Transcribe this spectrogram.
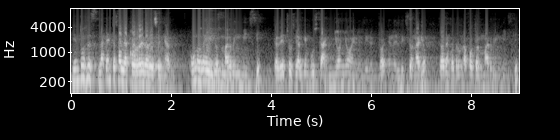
y entonces la gente sale a correr a diseñarlo. Uno de ellos, Marvin Minsky, que de hecho si alguien busca ñoño en el, en el diccionario, te vas a encontrar una foto de Marvin Minsky.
